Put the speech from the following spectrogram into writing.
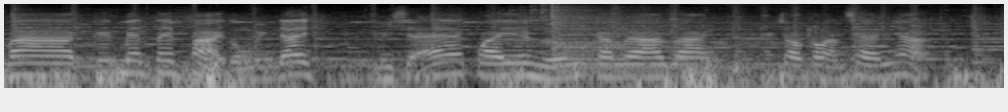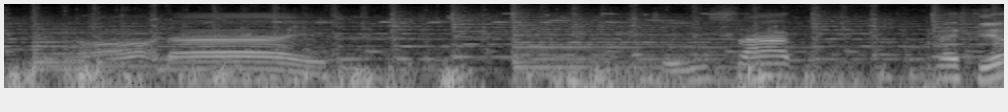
Và cái bên tay phải của mình đây mình sẽ quay hướng camera ra cho các bạn xem nhá. Đó đây. Chính xác. Về phía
